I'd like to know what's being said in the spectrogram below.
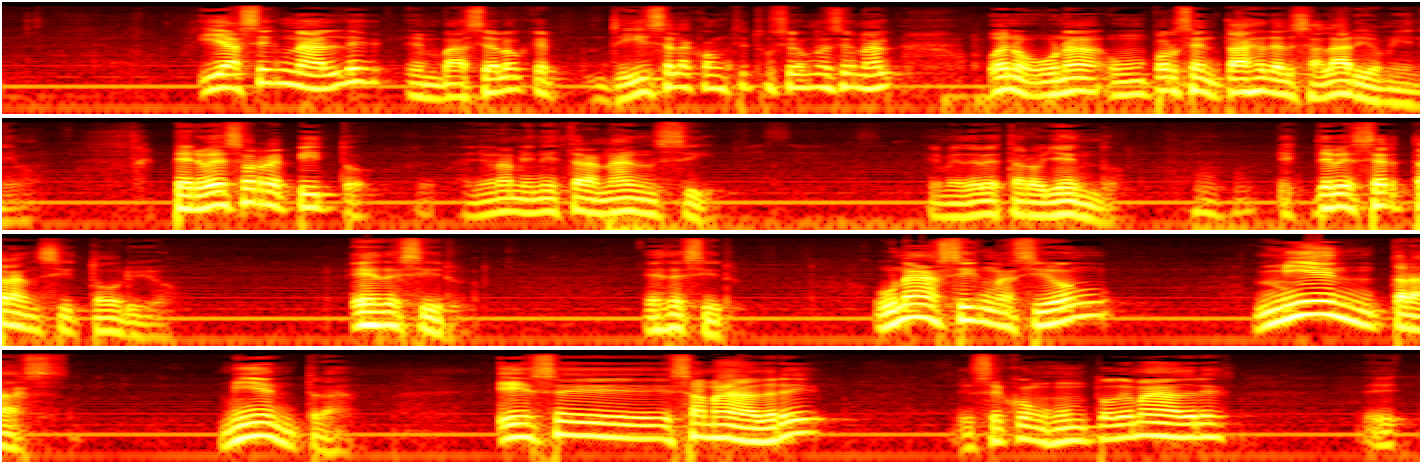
Y asignarle, en base a lo que dice la Constitución Nacional, bueno, una, un porcentaje del salario mínimo. Pero eso, repito, señora ministra Nancy, que me debe estar oyendo, debe ser transitorio. Es decir, es decir, una asignación mientras, mientras ese, esa madre, ese conjunto de madres, eh,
